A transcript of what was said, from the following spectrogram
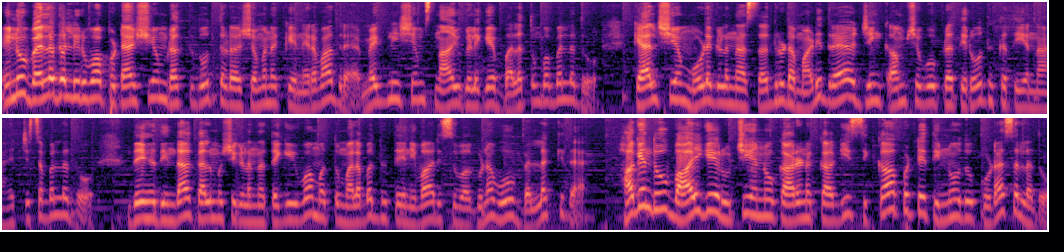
ಇನ್ನು ಬೆಲ್ಲದಲ್ಲಿರುವ ಪೊಟ್ಯಾಷಿಯಂ ರಕ್ತದೊತ್ತಡ ಶಮನಕ್ಕೆ ನೆರವಾದ್ರೆ ಮೆಗ್ನೀಷಿಯಂ ಸ್ನಾಯುಗಳಿಗೆ ಬಲ ತುಂಬಬಲ್ಲದು ಕ್ಯಾಲ್ಸಿಯಂ ಮೂಳೆಗಳನ್ನು ಸದೃಢ ಮಾಡಿದ್ರೆ ಜಿಂಕ್ ಅಂಶವು ಪ್ರತಿರೋಧಕತೆಯನ್ನು ಹೆಚ್ಚಿಸಬಲ್ಲದು. ದೇಹದಿಂದ ಕಲ್ಮಶಿಗಳನ್ನು ತೆಗೆಯುವ ಮತ್ತು ಮಲಬದ್ಧತೆ ನಿವಾರಿಸುವ ಗುಣವು ಬೆಲ್ಲಕ್ಕಿದೆ. ಹಾಗೆಂದು ಬಾಯಿಗೆ ರುಚಿ ಕಾರಣಕ್ಕಾಗಿ ಸಿಕ್ಕಾಪಟ್ಟೆ ತಿನ್ನೋದು ಕೂಡ ಸಲ್ಲದು.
